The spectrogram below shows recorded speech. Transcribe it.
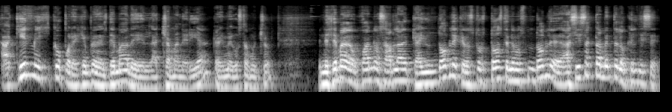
Aquí en México, por ejemplo, en el tema de la chamanería, que a mí me gusta mucho, en el tema de Don Juan nos habla que hay un doble, que nosotros todos tenemos un doble. Así exactamente lo que él dice.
